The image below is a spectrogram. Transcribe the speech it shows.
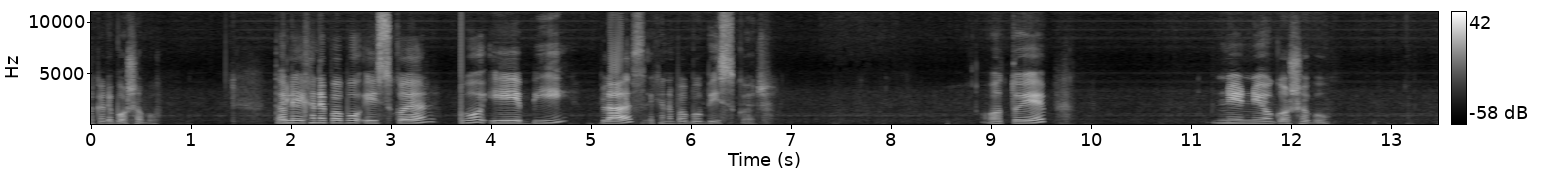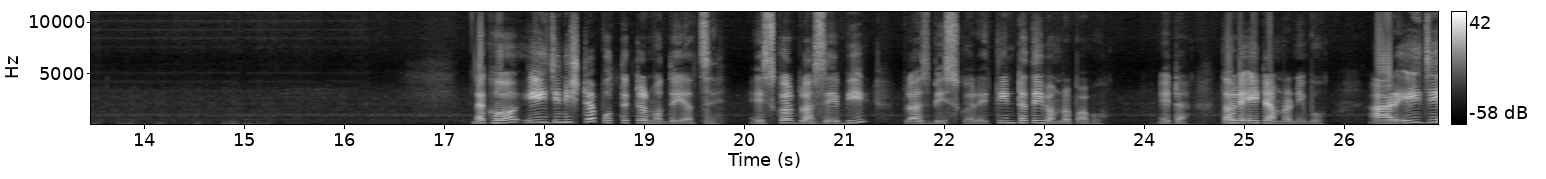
আকারে বসাবো। তাহলে এখানে পাবো এ স্কোয়ার পাবো এ বি প্লাস এখানে পাবো বি স্কোয়ার অতএব নির্ণয় গসাগু দেখো, এই জিনিসটা প্রত্যেকটার মধ্যেই আছে। A square plus a b plus b square এই তিনটাতেই আমরা পাবো এটা। তাহলে এইটা আমরা নেব। আর এই যে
